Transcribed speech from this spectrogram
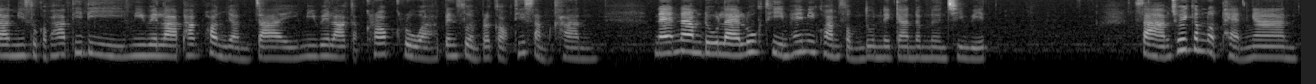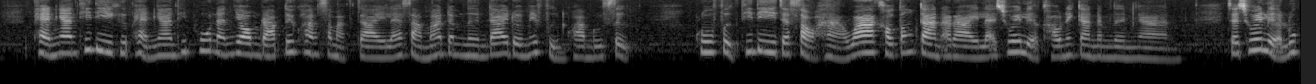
การมีสุขภาพที่ดี มีเวลาพักผ่อนหย่อนใจ มีเวลากับครอบครัว เป็นส่วนประกอบที่สำคัญ แนะนำดูแลลูกทีมให้มีความสมดุลในการดำเนินชีวิต 3. ช่วยกำหนดแผนงาน แผนงานที่ดีคือแผนงานที่ผู้นั้นยอมรับด้วยความสมัครใจ และสามารถดำเนินได้โดยไม่ฝืนความรู้สึก ครูฝึกที่ดีจะสาะหาว่าเขาต้องการอะไรและช่วยเหลือเขาในการดำเนินงาน จะช่วยเหลือลูก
